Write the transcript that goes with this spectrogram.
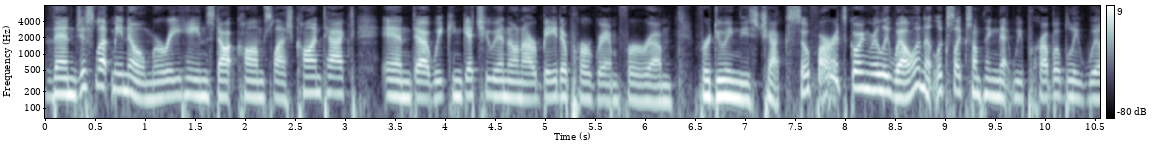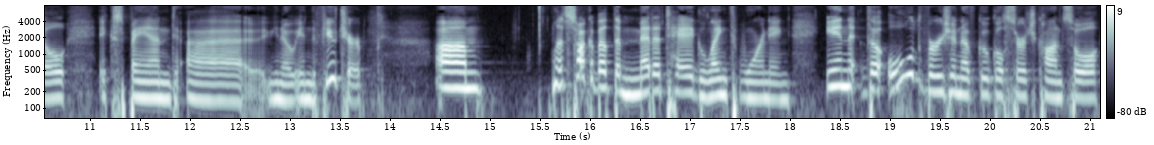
then just let me know, mariehaynes.com slash contact, and uh, we can get you in on our beta program for, um, for doing these checks. So far, it's going really well, and it looks like something that we probably will expand, uh, you know, in the future. Um, Let's talk about the meta tag length warning. In the old version of Google Search Console,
